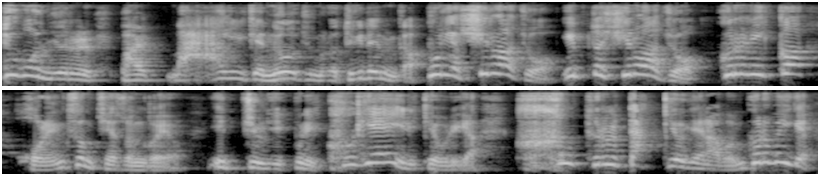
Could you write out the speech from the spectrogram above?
뜨거운 열을 발, 막 이렇게 넣어주면 어떻게 됩니까? 뿌리가 싫어하죠. 잎도 싫어하죠. 그러니까 혼행성 채소인 거예요. 잎줄기 뿌리 크게 이렇게 우리가 큰 틀을 딱 기억해 놔보면 그러면 이게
